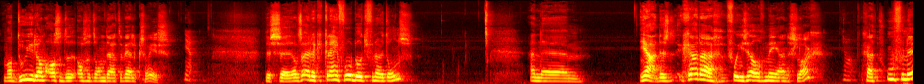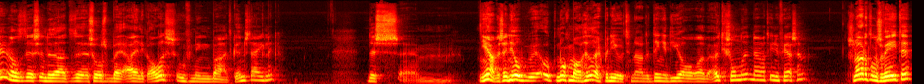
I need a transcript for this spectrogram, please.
wat doe je dan als het, als het dan daadwerkelijk zo is. Ja. Dus eh, dat is eigenlijk een klein voorbeeldje vanuit ons. En ehm, ja, dus ga daar voor jezelf mee aan de slag. Ja. Ga het oefenen, want het is inderdaad eh, zoals bij eigenlijk alles, oefening baart kunst eigenlijk. Dus ehm, ja, we zijn heel, ook nogmaals heel erg benieuwd naar de dingen die we al hebben uitgezonden naar het universum. Dus laat het ons weten.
